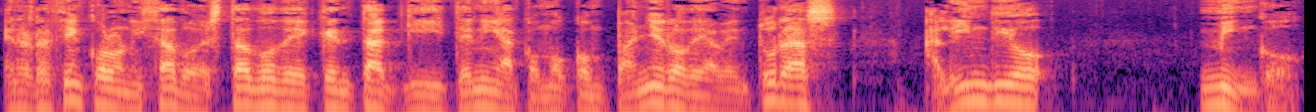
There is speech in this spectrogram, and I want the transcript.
en el recién colonizado estado de Kentucky tenía como compañero de aventuras al indio Mingo.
